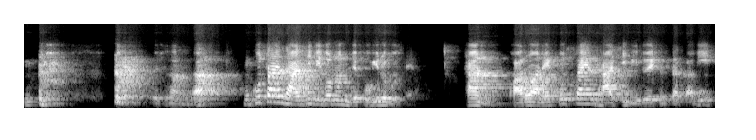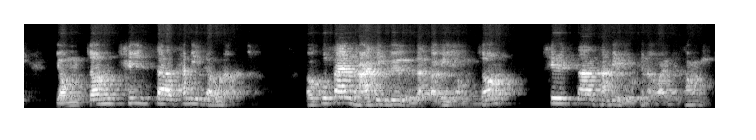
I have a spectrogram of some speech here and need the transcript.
네, 죄송합니다. 그럼 코사인 42도는 이제 보기를 보세요. 단, 괄호 안에 코사인 42도의 근사값이 0.743이라고 나왔죠. 어, 코사인 42도의 근사값이 0.743이 이렇게 나와 있는 상황이죠.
